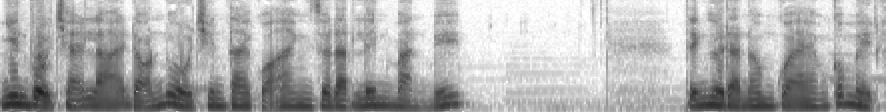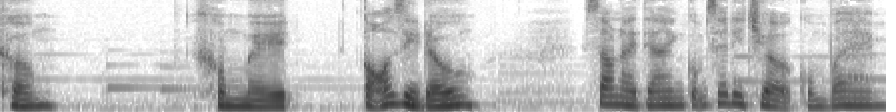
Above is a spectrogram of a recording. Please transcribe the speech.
Nhìn vội chạy lại đón đồ trên tay của anh Rồi đặt lên bàn bếp. Thế người đàn ông của em có mệt không? Không mệt. Có gì đâu. Sau này thì anh cũng sẽ đi chợ cùng với em.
